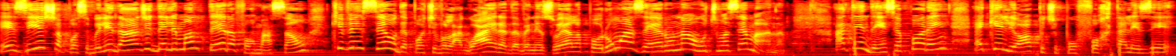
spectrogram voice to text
Existe a possibilidade dele manter a formação que venceu o Deportivo Laguaira da Venezuela por 1 a 0 na última semana. A tendência, porém, é que ele opte por fortalecer,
